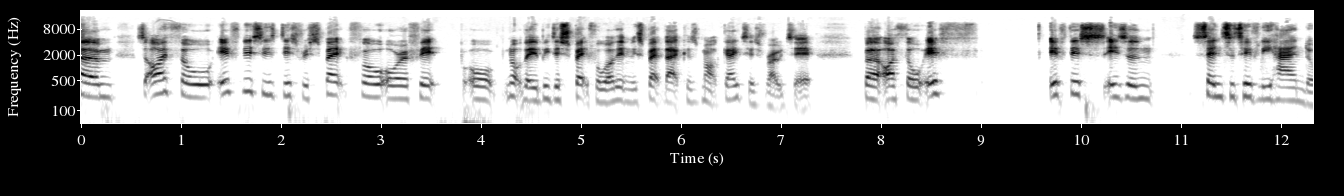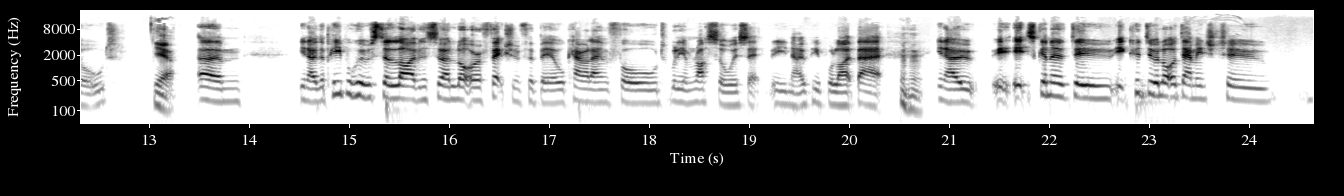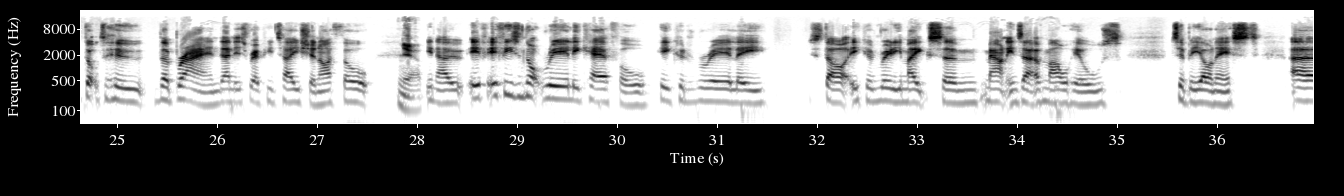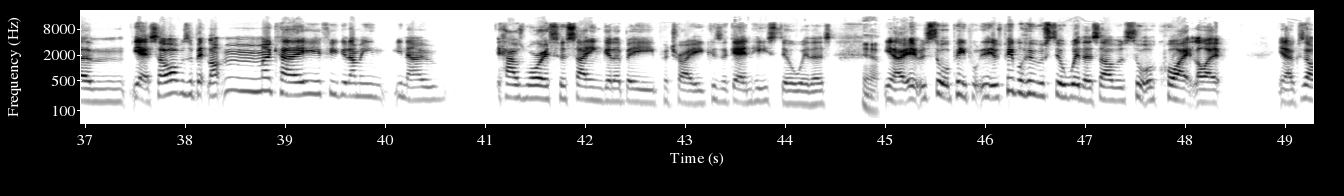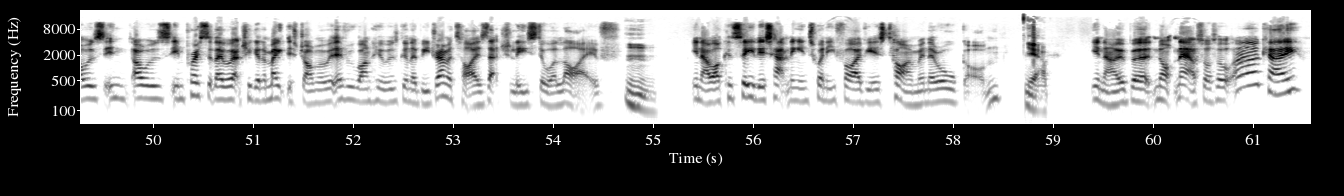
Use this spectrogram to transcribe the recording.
um, so I thought if this is disrespectful or if it or not that it'd be disrespectful, I didn't expect that because Mark Gatiss wrote it. But I thought if if this isn't sensitively handled, yeah. um, you know, the people who are still alive and still had a lot of affection for Bill, Carole Ann Ford, William Russell, is it, you know, people like that. You know, it, it's going to do, it could do a lot of damage to Doctor Who, the brand, and its reputation. I thought, Yeah. you know, if, if he's not really careful, he could really start. He could really make some mountains out of molehills. To be honest, um, yeah. So I was a bit like, mm, okay, if you could. I mean, you know, how's Waris Hussein going to be portrayed? Because again, he's still with us. Yeah. You know, it was sort of people. It was people who were still with us. I was sort of quite like, you know, because I was in. I was impressed that they were actually going to make this drama with everyone who was going to be dramatized actually still alive. Mm. You know, I could see this happening in 25 years' time when they're all gone. Yeah. You know, but not now. So I thought, oh, okay,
